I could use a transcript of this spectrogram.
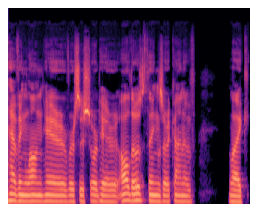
having long hair versus short hair, all those things are kind of like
